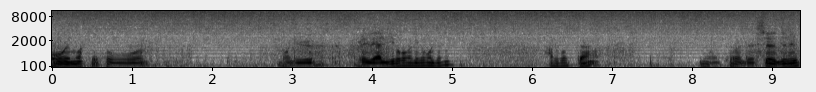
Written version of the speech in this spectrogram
Och i morse så var det ju religion i ordning. Halv åtta. Jag körde söderut.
